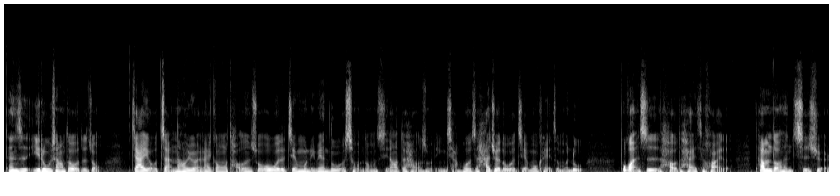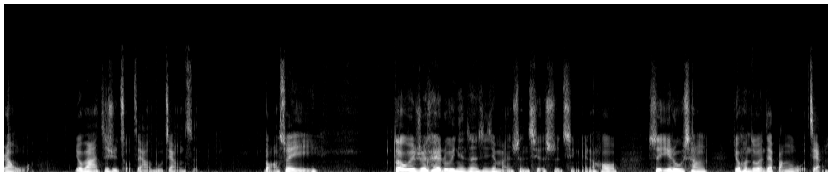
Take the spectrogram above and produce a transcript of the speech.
但是一路上都有这种加油站，然后有人来跟我讨论说，哦，我的节目里面录了什么东西，然后对他有什么影响，或者他觉得我的节目可以怎么录，不管是好的还是坏的，他们都很持续让我有办法继续走这样路这样子。对，所以对我就觉得可以录一年，真的是一件蛮神奇的事情。然后是一路上有很多人在帮我这样。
